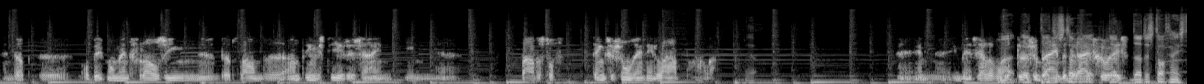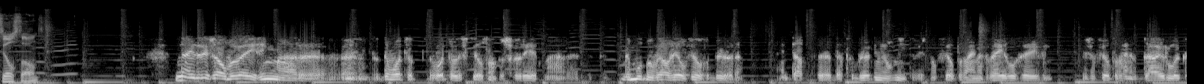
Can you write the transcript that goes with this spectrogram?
en dat we op dit moment vooral zien eh, dat landen aan het investeren zijn in eh waterstoftankstations en in laadpalen. Ja. En eh, ik ben zelf ondertussen bij een toch- bedrijf geweest. Dat, dat is toch geen stilstand? Nee, er is al beweging, maar eh, er, wordt, er wordt wel eens stilstand gesuggereerd. Maar er moet nog wel heel veel gebeuren. En dat, dat gebeurt nu nog niet. Er is nog veel te weinig regelgeving. Er is nog veel te weinig duidelijk.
